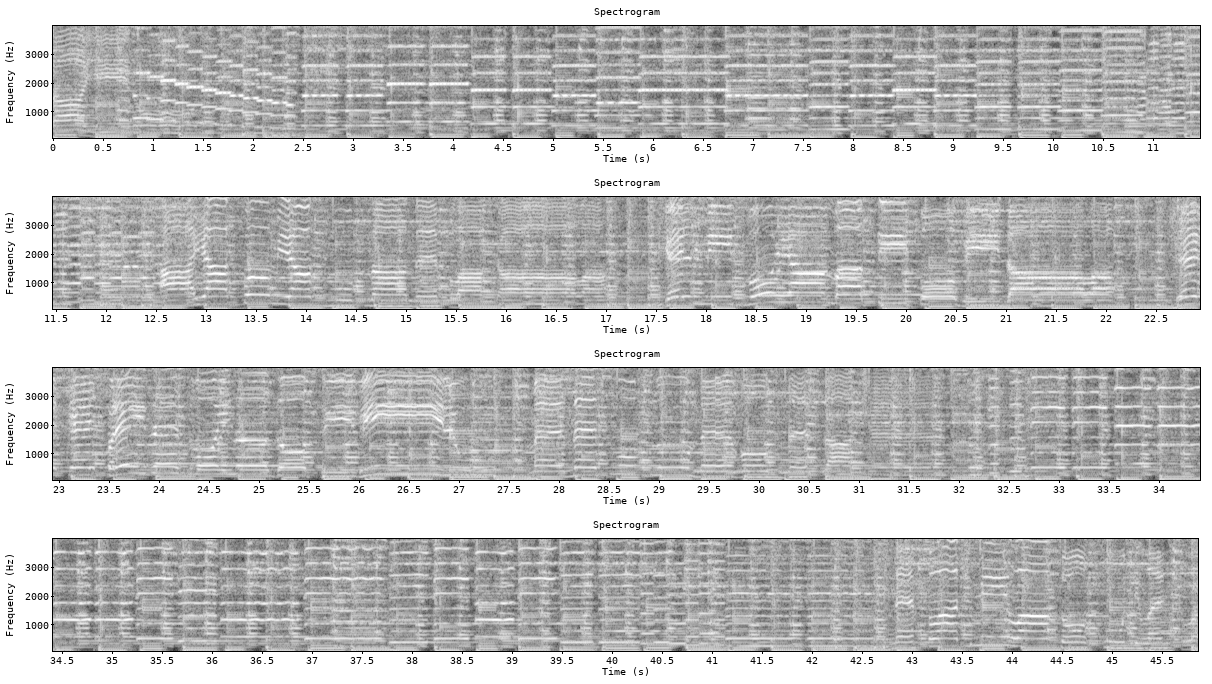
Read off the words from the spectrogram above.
krajinu. A jak bom ja smutná neplakala, keď mi tvoja mati povídala, Milan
